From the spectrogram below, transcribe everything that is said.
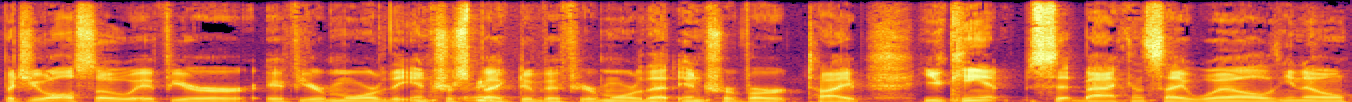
But you also if you're if you're more of the introspective, if you're more of that introvert type, you can't sit back and say, "Well, you know,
